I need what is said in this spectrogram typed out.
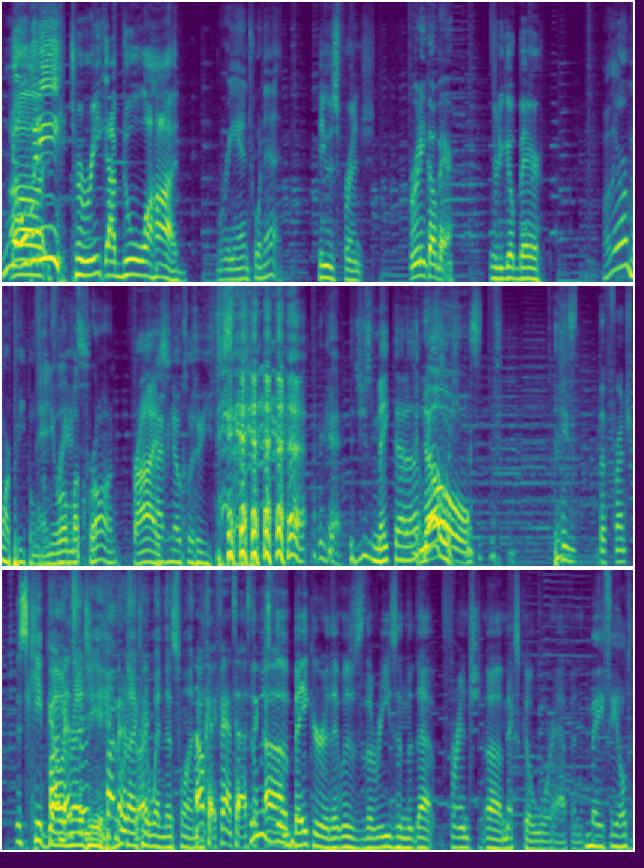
Nobody. Uh, Tariq Abdul Wahad. Marie Antoinette. He was French. Rudy Gobert. Rudy Gobert. Well, there are more people Emmanuel from Macron. Fries. I have no clue who you said. okay. Did you just make that up? No. He's the French. Just keep Prime going, Minister? Reggie. Prime We're not Minister, going right? to win this one. Okay, fantastic. Who was the Um, baker that was the reason that that French uh, Mexico war happened? Mayfield.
